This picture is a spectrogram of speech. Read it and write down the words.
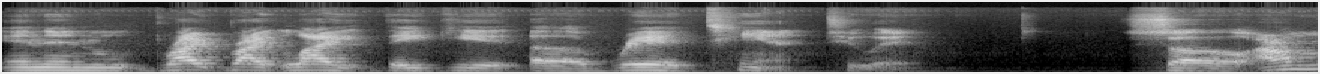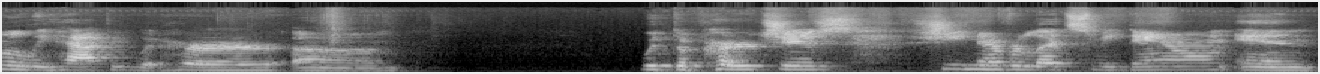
And in bright, bright light, they get a red tint to it. So I'm really happy with her. Um, with the purchase, she never lets me down. And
